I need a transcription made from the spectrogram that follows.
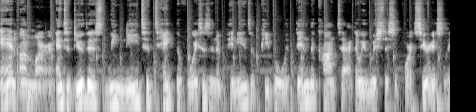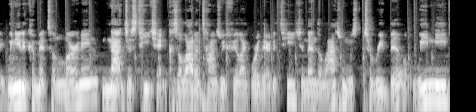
and unlearn. And to do this, we need to take the voices and opinions of people within the contact that we wish to support seriously. We need to commit to learning, not just teaching, because a lot of times we feel like we're there to teach. And then the last one was to rebuild. We need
